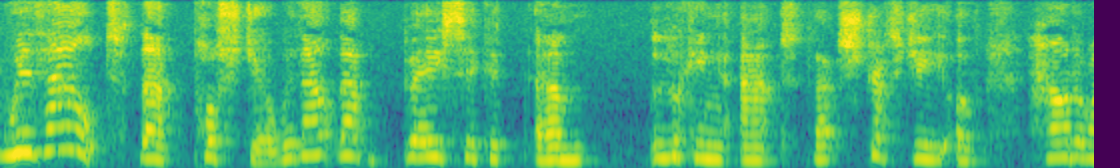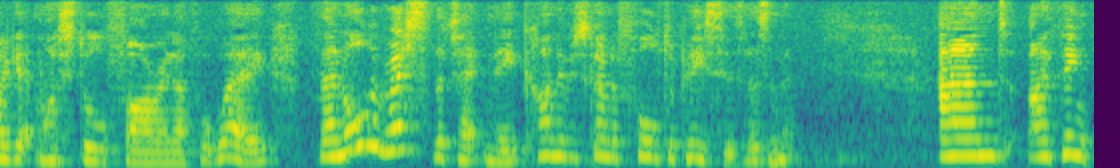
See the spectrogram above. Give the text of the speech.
Without that posture, without that basic um, looking at that strategy of how do I get my stool far enough away, then all the rest of the technique kind of is going to fall to pieces, isn't it? And I think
